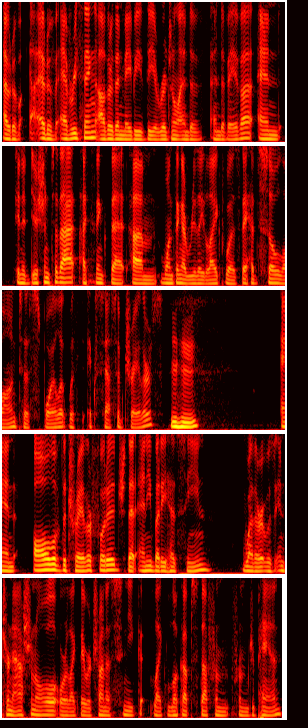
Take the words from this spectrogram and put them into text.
out of out of everything other than maybe the original end of end of Eva and in addition to that, I think that um, one thing I really liked was they had so long to spoil it with excessive trailers. Mm-hmm. And all of the trailer footage that anybody has seen, whether it was international or like they were trying to sneak, like look up stuff from, from Japan,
